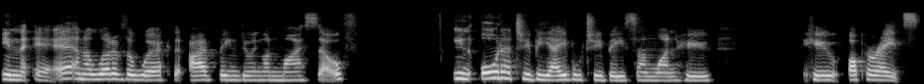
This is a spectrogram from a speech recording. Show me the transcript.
in the air. And a lot of the work that I've been doing on myself in order to be able to be someone who who operates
